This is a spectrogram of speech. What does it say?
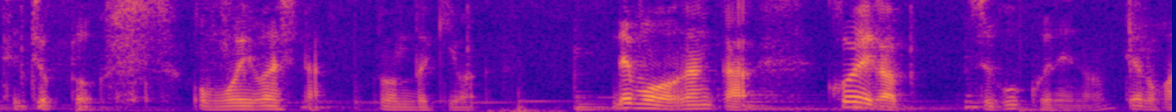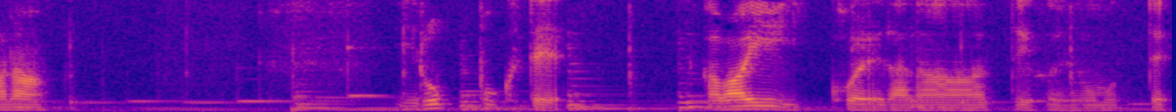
てちょっと思いました。その時は。でもなんか声がすごくね何ていうのかな。色っぽくて可愛い声だなっていう風に思って。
